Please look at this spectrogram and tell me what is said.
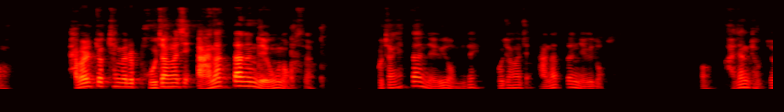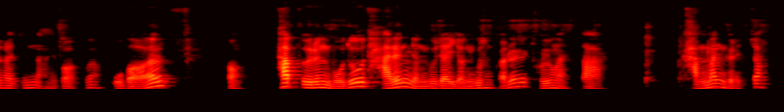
어, 자발적 참여를 보장하지 않았다는 내용은 없어요. 보장했다는 얘기도 없는데 보장하지 않았다는 얘기도 없어서 어, 가장 적절하지는 않을 것 같고요. 5번 어, 갑, 을은 모두 다른 연구자의 연구 성과를 도용했다. 갑만 그랬죠?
